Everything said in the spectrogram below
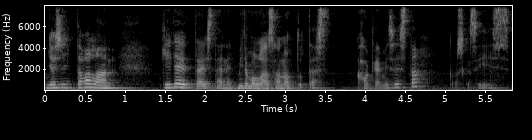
jos nyt tavallaan kiteyttäisi tämän, että mitä me ollaan sanottu tästä hakemisesta, koska siis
